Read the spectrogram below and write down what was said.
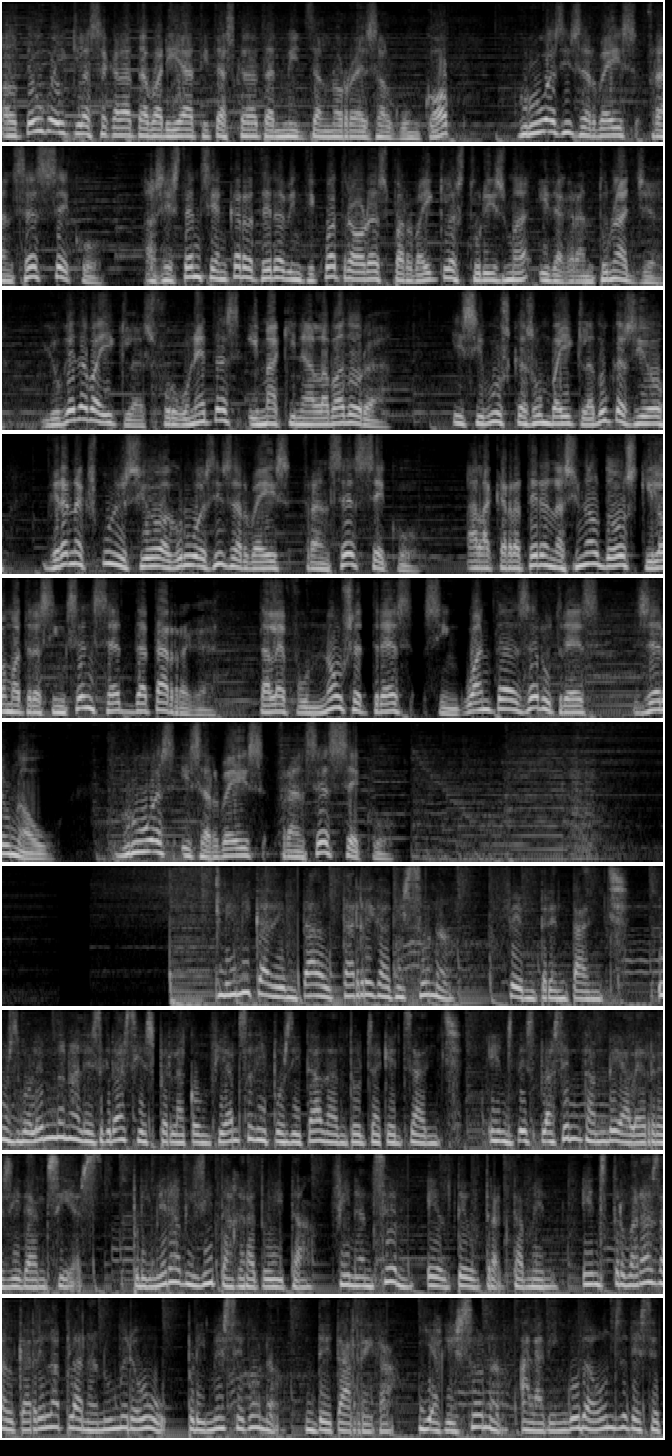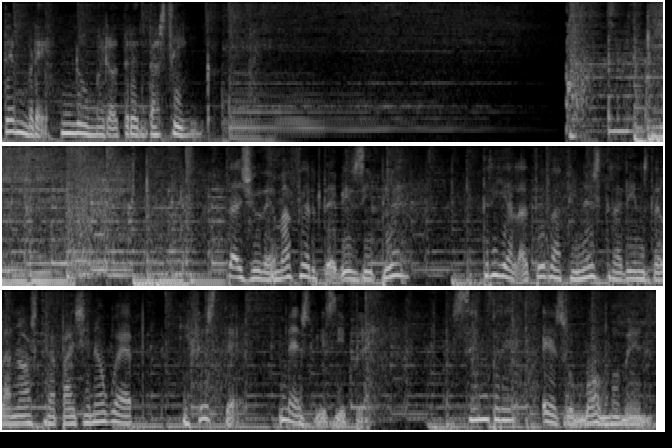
El teu vehicle s'ha quedat avariat i t'has quedat enmig del no-res algun cop? Grues i serveis Francesc Seco. Assistència en carretera 24 hores per vehicles turisme i de gran tonatge. Lloguer de vehicles, furgonetes i màquina elevadora. I si busques un vehicle d'ocasió, gran exposició a grues i serveis Francesc Seco. A la carretera nacional 2, quilòmetre 507 de Tàrrega. Telèfon 973 50 03 09. Grues i serveis Francesc Seco Clínica Dental Tàrrega Guissona. Fem 30 anys. Us volem donar les gràcies per la confiança dipositada en tots aquests anys. Ens desplacem també a les residències. Primera visita gratuïta. Financem el teu tractament. Ens trobaràs al carrer La Plana número 1, primer segona, de Tàrrega. I a Guissona, a l'Avinguda 11 de setembre, número 35. T'ajudem a fer-te visible tria la teva finestra dins de la nostra pàgina web i fes-te més visible. Sempre és un bon moment.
